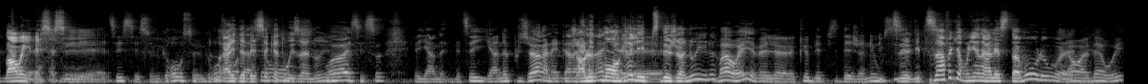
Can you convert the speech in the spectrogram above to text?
Bah oui, Euh, mais ça, euh, c'est. tu sais, c'est une grosse, une grosse raille de. Bessic à tous les années. Ouais, c'est ça. Il y en a, il y en a plusieurs à l'international. Jean-Luc que- les petits déjeuners, là. Ben oui, il y avait le, le club des petits déjeuners les, aussi. petits, les petits enfants qui reviennent dans l'estomac, là. ouais. Ah ouais, ben oui.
